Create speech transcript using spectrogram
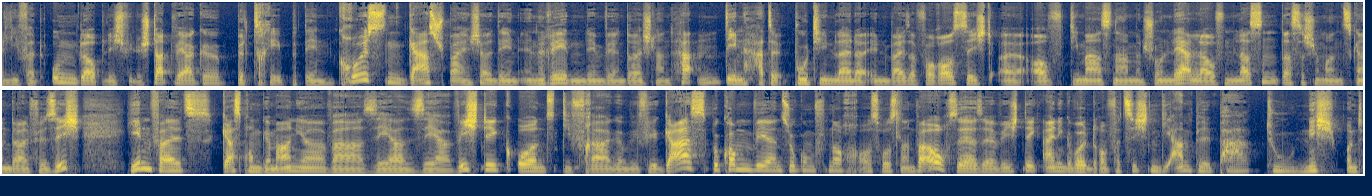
beliefert unglaublich viele Stadtwerke, betrieb den größten Gasspeicher, den in Reden, den wir in Deutschland hatten. Den hatte Putin leider in weiser Voraussicht äh, auf die Maßnahmen schon leer laufen lassen. Das ist schon mal ein Skandal für sich. Jedenfalls, Gazprom Germania war sehr, sehr wichtig und die Frage, wie viel Gas bekommen wir in Zukunft noch aus Russland, war auch sehr, sehr wichtig. Einige wollten darauf verzichten, die Ampel partout nicht. Und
